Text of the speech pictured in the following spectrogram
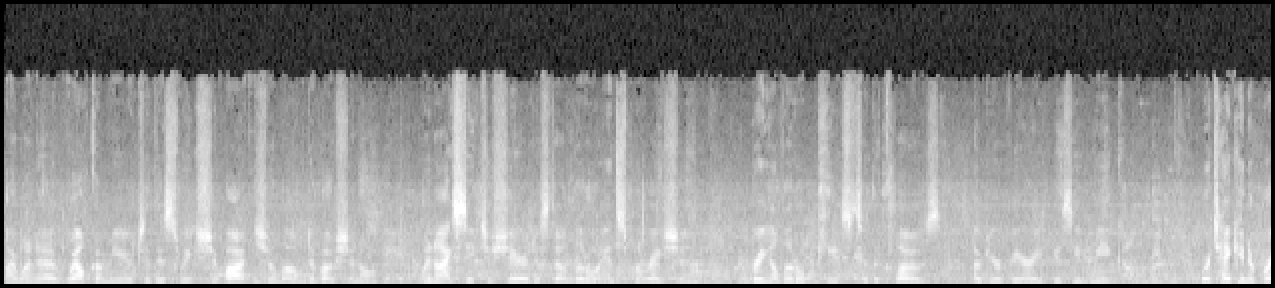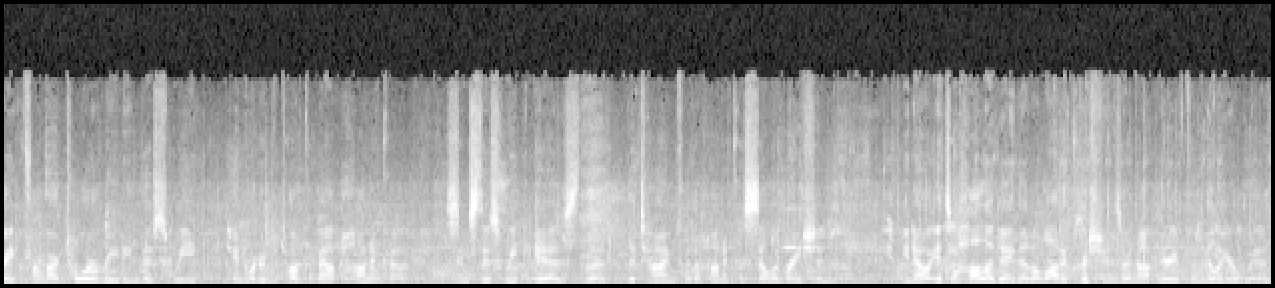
I want to welcome you to this week's Shabbat Shalom devotional when I seek to share just a little inspiration and bring a little peace to the close of your very busy week. We're taking a break from our Torah reading this week in order to talk about Hanukkah, since this week is the, the time for the Hanukkah celebration. You know, it's a holiday that a lot of Christians are not very familiar with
